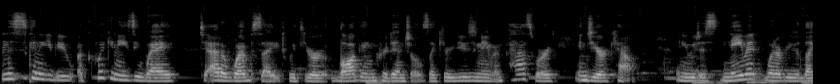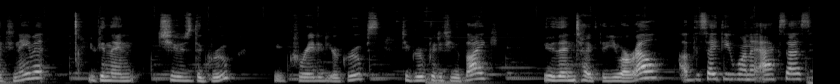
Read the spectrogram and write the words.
And this is going to give you a quick and easy way to add a website with your login credentials, like your username and password, into your account. And you would just name it whatever you would like to name it, you can then choose the group. You created your groups to group it if you'd like. You then type the URL of the site that you want to access,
